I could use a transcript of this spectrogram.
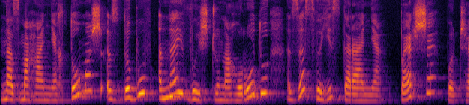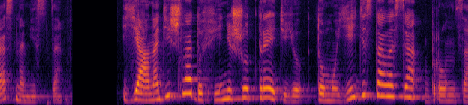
На змаганнях Томаш здобув найвищу нагороду за свої старання перше почесне місце. Яна дійшла до фінішу третьою, тому їй дісталася бронза.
